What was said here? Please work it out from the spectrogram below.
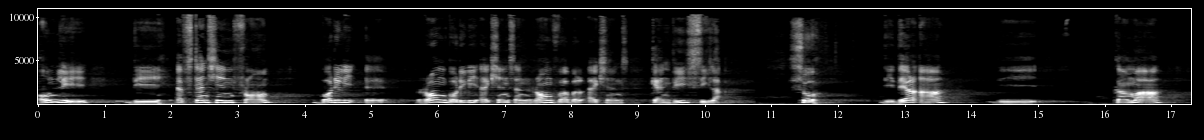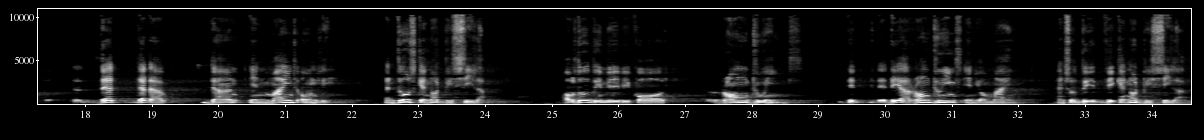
only the abstention from bodily, uh, wrong bodily actions and wrong verbal actions can be sila. So, the, there are the karma that, that are done in mind only. And those cannot be sila. Although they may be called wrongdoings, they, they are wrongdoings in your mind. And so they, they cannot be sila.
